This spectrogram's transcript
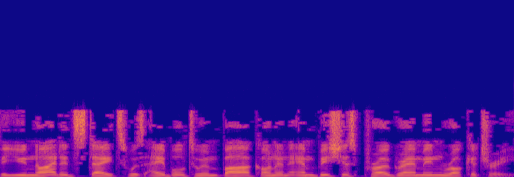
the United States was able to embark on an ambitious program in rocketry.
